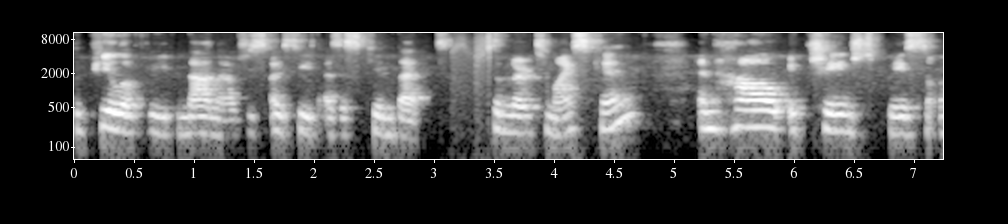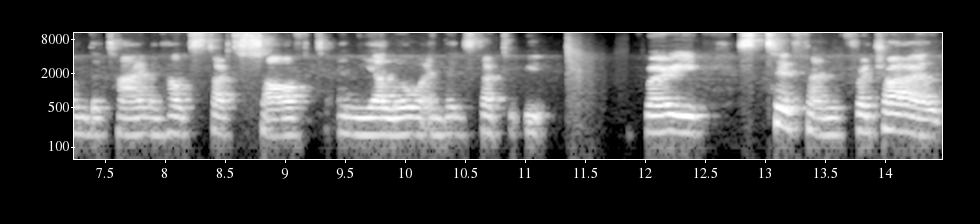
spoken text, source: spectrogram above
the peel of the banana, which is I see it as a skin that's similar to my skin, and how it changed based on the time and how it starts soft and yellow and then start to be very stiff and fragile.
